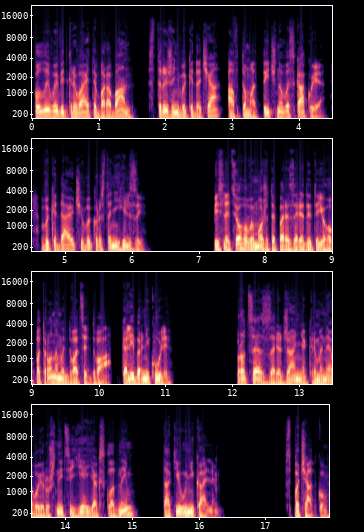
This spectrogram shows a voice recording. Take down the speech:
Коли ви відкриваєте барабан, стрижень викидача автоматично вискакує, викидаючи використані гільзи. Після цього ви можете перезарядити його патронами 22 каліберні кулі. Процес заряджання кременевої рушниці є як складним, так і унікальним. Спочатку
